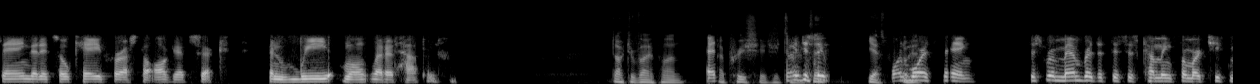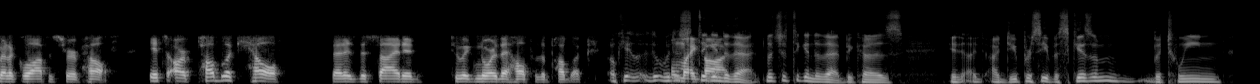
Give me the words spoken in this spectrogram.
saying that it's okay for us to all get sick, and we won't let it happen. Dr. Vipond, I appreciate your time. just say yes, one more thing. Just remember that this is coming from our Chief Medical Officer of Health. It's our public health that has decided to ignore the health of the public. Okay, we'll oh just dig God. into that. Let's just dig into that because it, I, I do perceive a schism between –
